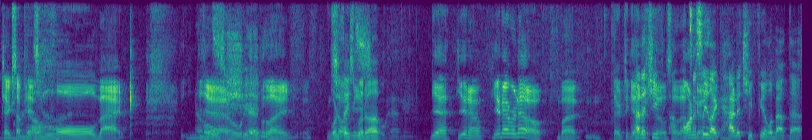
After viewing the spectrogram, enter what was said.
Takes up his whole back. No yeah, So like. what so, if they I split mean, up? Yeah, you know, you never know, but they're together How did she? still, so that's honestly, good. like, how did she feel about that?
